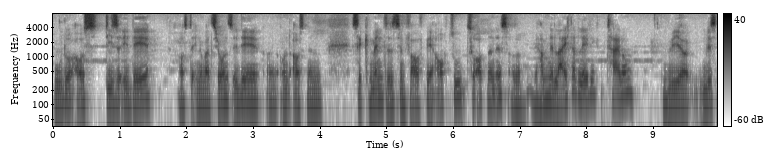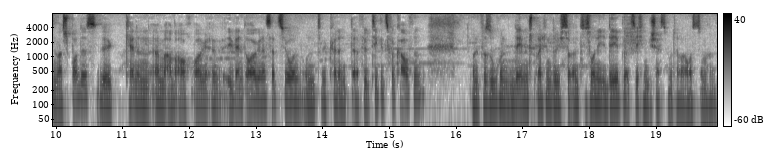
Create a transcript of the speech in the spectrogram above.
wo du aus dieser Idee aus der Innovationsidee äh, und aus einem Segment, das im VfB auch zuzuordnen ist. Also wir haben eine Leichtathletikabteilung, Wir wissen, was Sport ist. Wir kennen ähm, aber auch Eventorganisation und können dafür Tickets verkaufen und versuchen dementsprechend durch so, so eine Idee plötzlich ein Geschäftsmodell rauszumachen.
